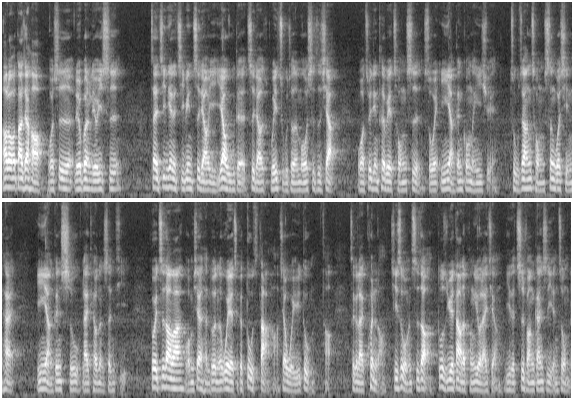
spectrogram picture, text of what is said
Hello，大家好，我是刘本刘医师。在今天的疾病治疗以药物的治疗为主轴的模式之下，我最近特别从事所谓营养跟功能医学，主张从生活形态、营养跟食物来调整身体。各位知道吗？我们现在很多人都为了这个肚子大哈，叫尾鱼肚，好，这个来困扰。其实我们知道，肚子越大的朋友来讲，你的脂肪肝是严重的。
